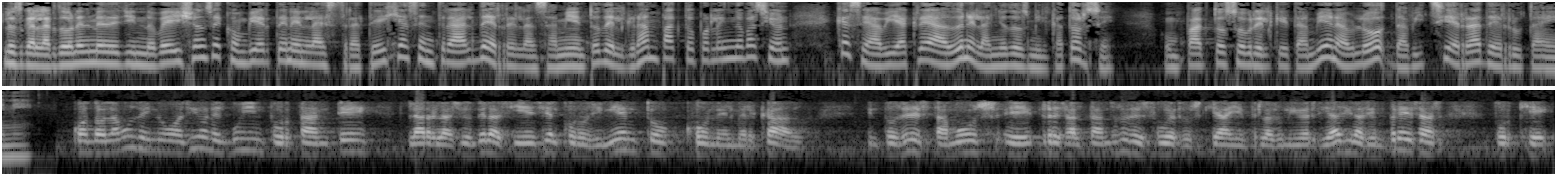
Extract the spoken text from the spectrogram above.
Los galardones Medellín Innovation se convierten en la estrategia central de relanzamiento del Gran Pacto por la Innovación que se había creado en el año 2014, un pacto sobre el que también habló David Sierra de Ruta N. Cuando hablamos de innovación es muy importante la relación de la ciencia el conocimiento con el mercado. Entonces estamos eh, resaltando esos esfuerzos que hay entre las universidades y las empresas, porque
